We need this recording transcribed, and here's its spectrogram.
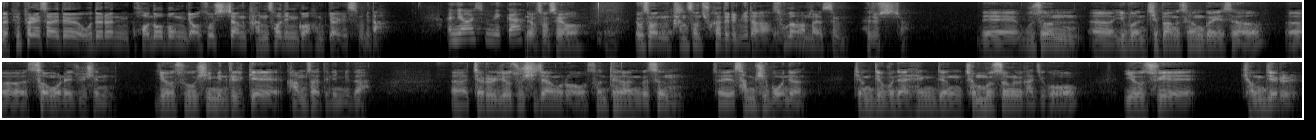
네, 피플인사이드 오늘은 권오봉 여수시장 당선인과 함께하겠습니다. 안녕하십니까? 네, 어서 오세요. 우선 당선 축하드립니다. 소감 한 말씀 해주시죠. 네, 우선 어, 이번 지방선거에서 어, 성원해 주신 여수 시민들께 감사드립니다. 어, 저를 여수시장으로 선택한 것은 저의 35년 경제 분야 행정 전문성을 가지고 여수의 경제를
